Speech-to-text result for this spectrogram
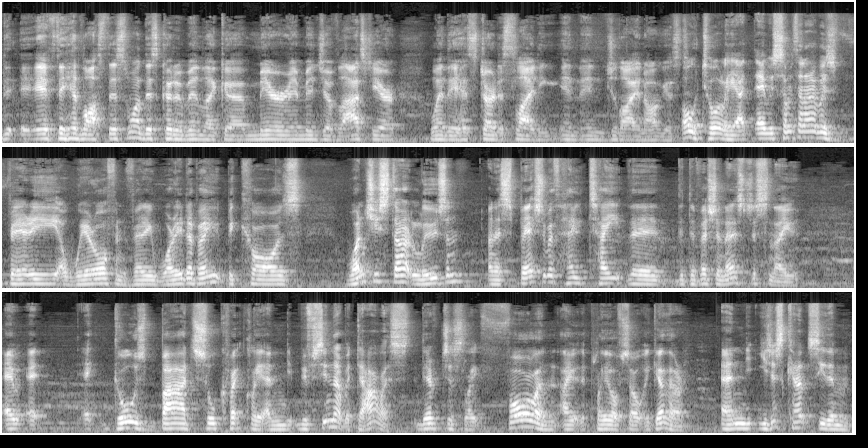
th- if they had lost this one, this could have been like a mirror image of last year when they had started sliding in, in July and August. Oh, totally. I, it was something I was very aware of and very worried about because once you start losing, and especially with how tight the, the division is just now, it, it, it goes bad so quickly. And we've seen that with Dallas. They're just like falling out of the playoffs altogether and you just can't see them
